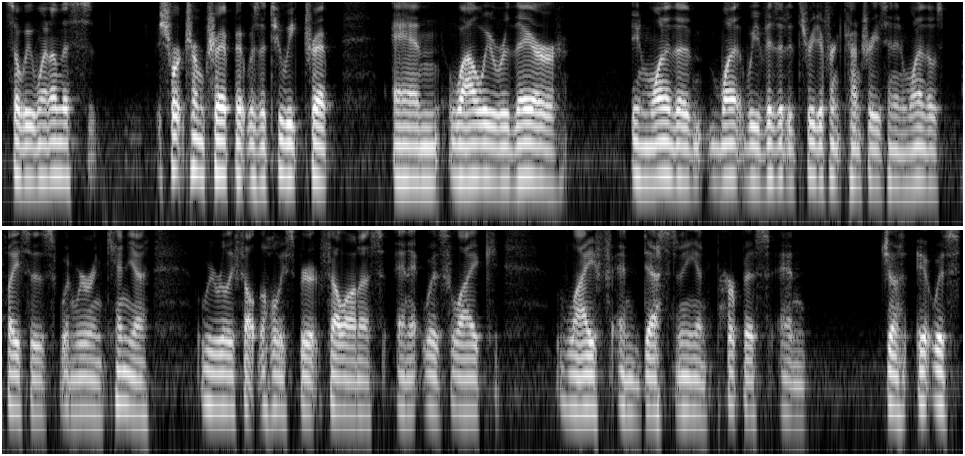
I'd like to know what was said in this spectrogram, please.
so we went on this short term trip. It was a two week trip, and while we were there, in one of the one we visited three different countries, and in one of those places when we were in Kenya, we really felt the Holy Spirit fell on us, and it was like life and destiny and purpose and just it was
